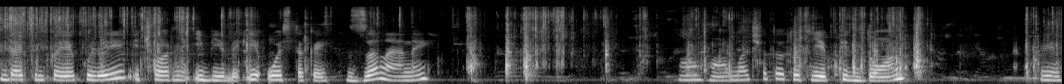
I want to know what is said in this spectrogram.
Декілька є кольорів, і чорні, і білі. І ось такий зелений. Ага, бачите, тут є піддон. Він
